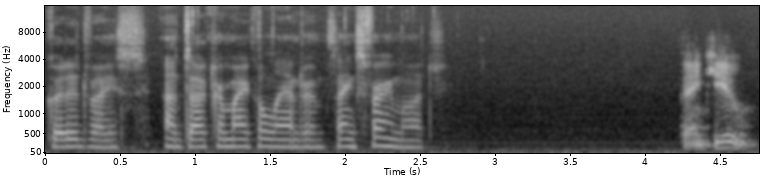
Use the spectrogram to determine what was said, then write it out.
Good advice. Uh, Dr. Michael Landrum, thanks very much. Thank you.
